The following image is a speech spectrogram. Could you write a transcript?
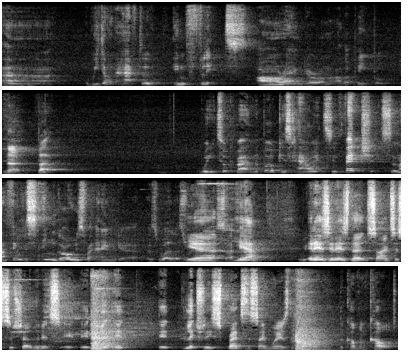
Uh, we don't have to inflict our anger on other people. No. But what you talk about in the book is how it's infectious, and I think the same goes for anger as well as Yeah. Yeah. It is. It is. that scientists have shown that it's it it, it, it literally spreads the same way as the common, the common cold.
